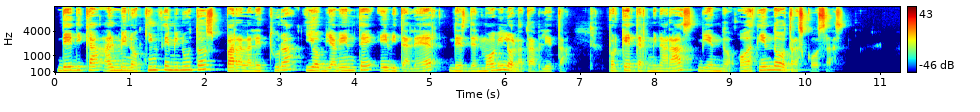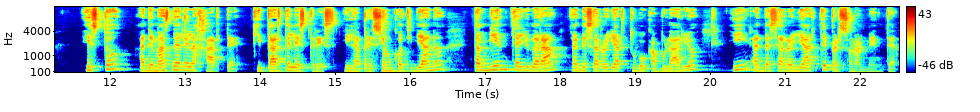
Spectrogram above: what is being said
Dedica al menos 15 minutos para la lectura y obviamente evita leer desde el móvil o la tableta porque terminarás viendo o haciendo otras cosas. Esto, además de relajarte, quitarte el estrés y la presión cotidiana, también te ayudará a desarrollar tu vocabulario y a desarrollarte personalmente.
